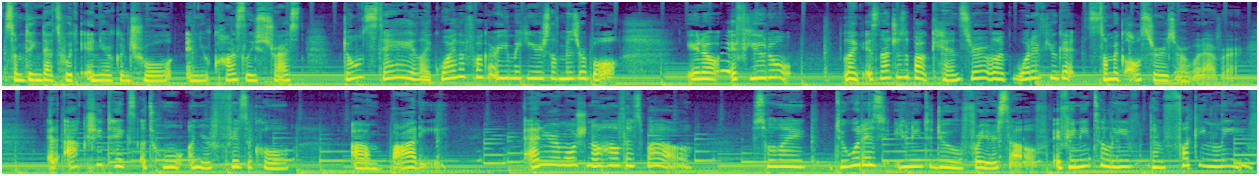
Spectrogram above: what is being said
something that's within your control and you're constantly stressed, don't stay. Like, why the fuck are you making yourself miserable? You know, if you don't, like, it's not just about cancer. Like, what if you get stomach ulcers or whatever? It actually takes a toll on your physical um, body and your emotional health as well. So, like, do what is you need to do for yourself. If you need to leave, then fucking leave.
